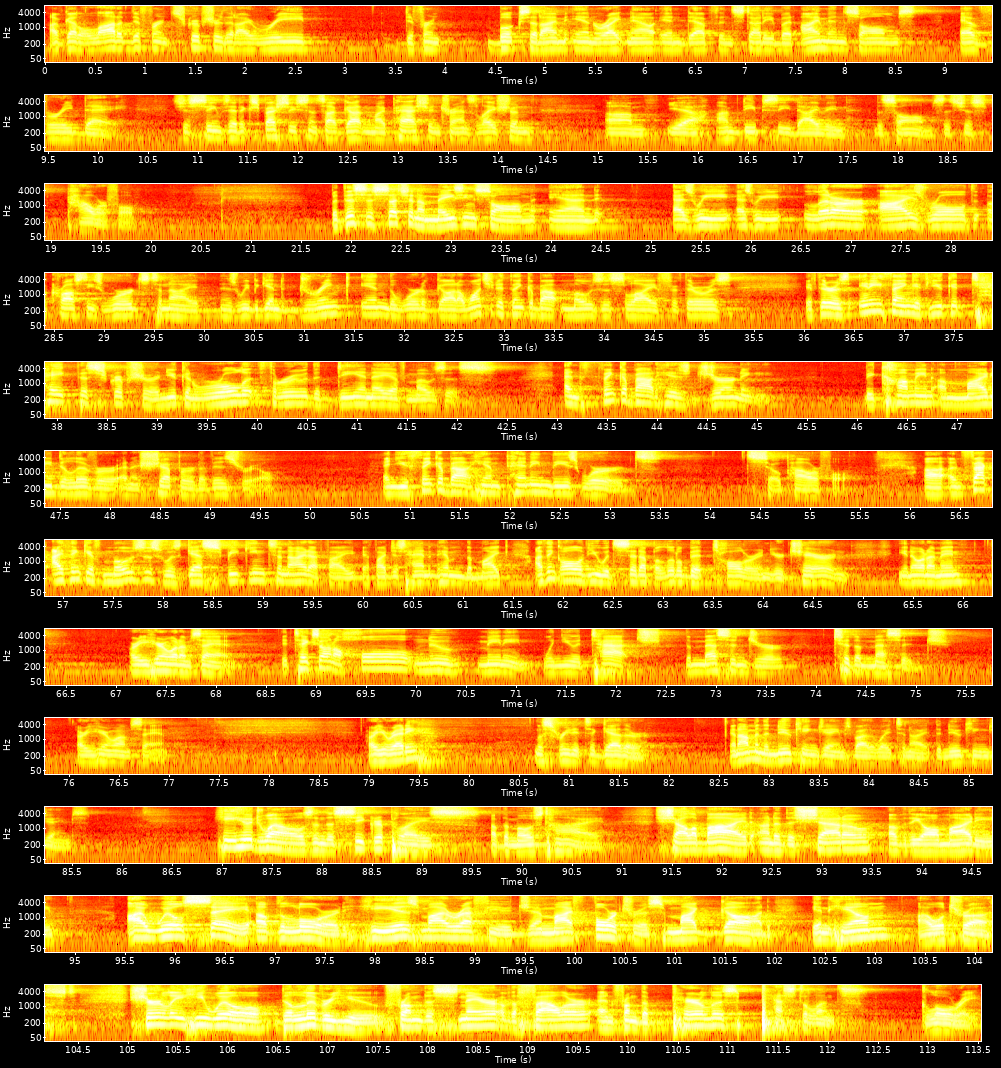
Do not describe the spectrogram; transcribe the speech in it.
I've got a lot of different scripture that I read, different books that I'm in right now in depth and study, but I'm in Psalms every day. It just seems that, especially since I've gotten my Passion Translation, um, yeah, I'm deep sea diving the Psalms. It's just powerful. But this is such an amazing psalm, and as we as we let our eyes roll across these words tonight, as we begin to drink in the Word of God, I want you to think about Moses' life. If there was if there is anything, if you could take this scripture and you can roll it through the DNA of Moses and think about his journey becoming a mighty deliverer and a shepherd of Israel, and you think about him penning these words, it's so powerful. Uh, in fact, I think if Moses was guest speaking tonight, if I, if I just handed him the mic, I think all of you would sit up a little bit taller in your chair and you know what I mean? Are you hearing what I'm saying? It takes on a whole new meaning when you attach the messenger to the message. Are you hearing what I'm saying? Are you ready? Let's read it together. And I'm in the New King James, by the way, tonight, the New King James. He who dwells in the secret place of the Most High shall abide under the shadow of the Almighty. I will say of the Lord, He is my refuge and my fortress, my God. In Him I will trust. Surely He will deliver you from the snare of the fowler and from the perilous pestilence. Glory.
